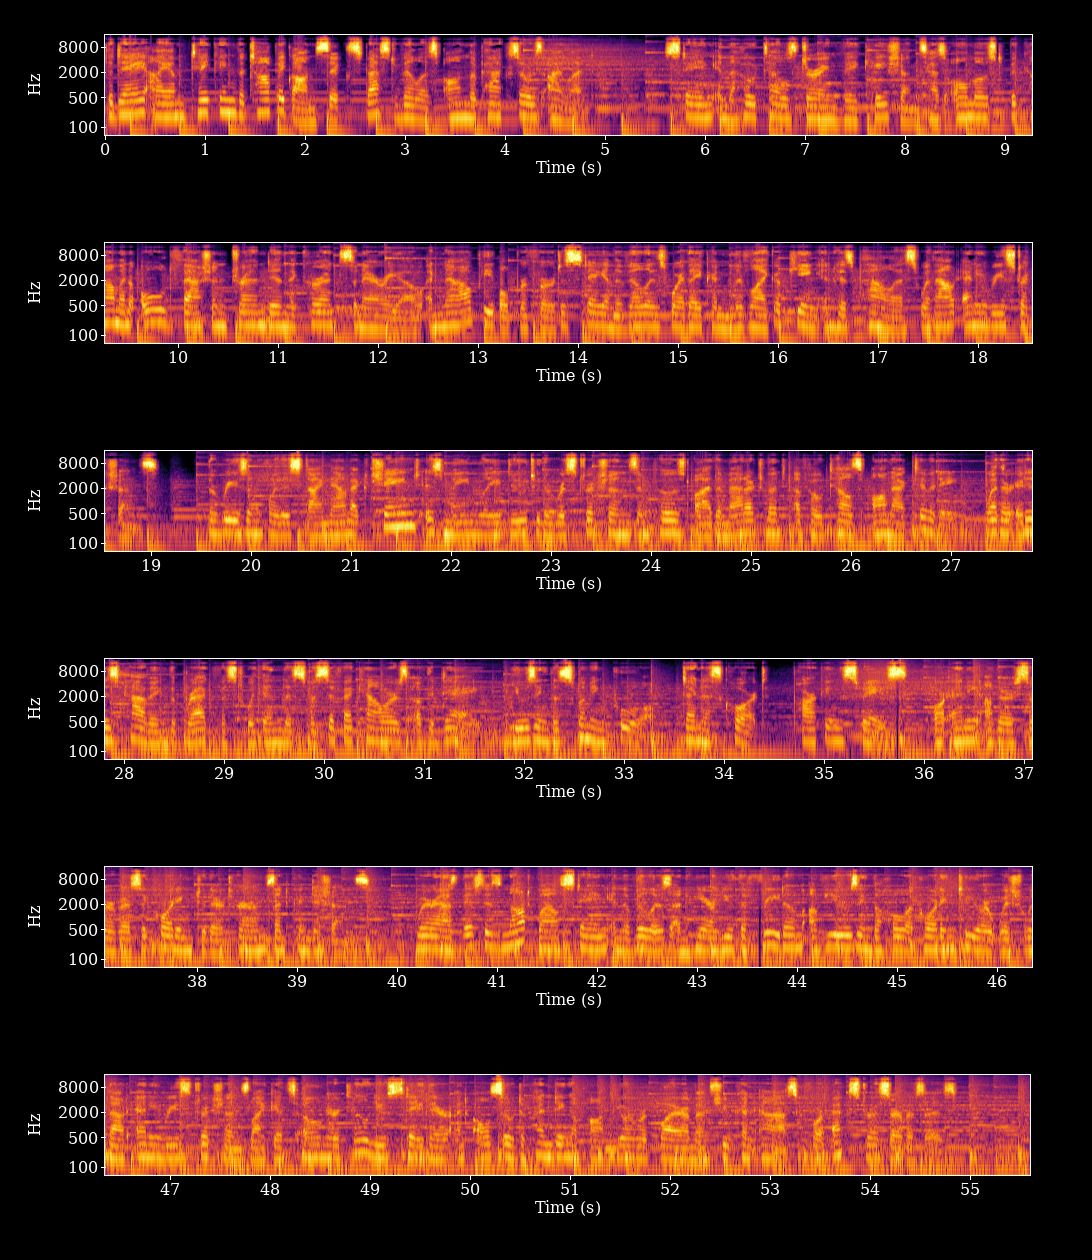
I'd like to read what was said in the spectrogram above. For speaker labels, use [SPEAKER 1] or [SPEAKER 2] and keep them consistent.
[SPEAKER 1] Today I am taking the topic on 6 best villas on the Paxos Island. Staying in the hotels during vacations has almost become an old-fashioned trend in the current scenario and now people prefer to stay in the villas where they can live like a king in his palace without any restrictions. The reason for this dynamic change is mainly due to the restrictions imposed by the management of hotels on activity, whether it is having the breakfast within the specific hours of the day, using the swimming pool, tennis court, parking space, or any other service according to their terms and conditions. Whereas this is not while staying in the villas and here you the freedom of using the whole according to your wish without any restrictions like its owner till you stay there and also depending upon your requirements you can ask for extra services.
